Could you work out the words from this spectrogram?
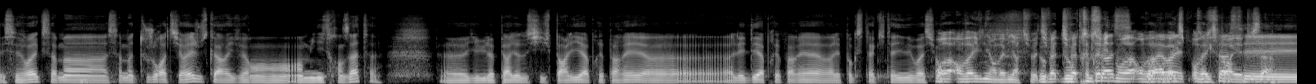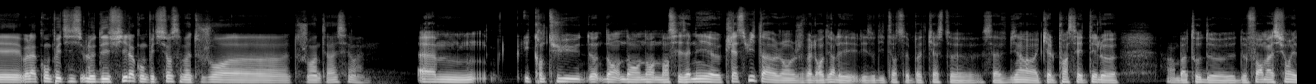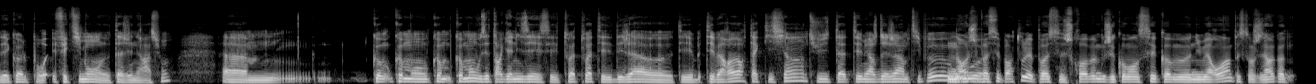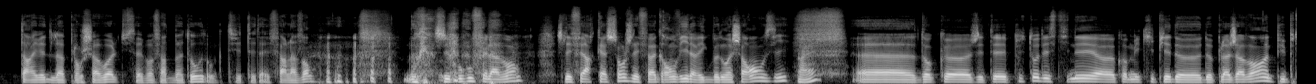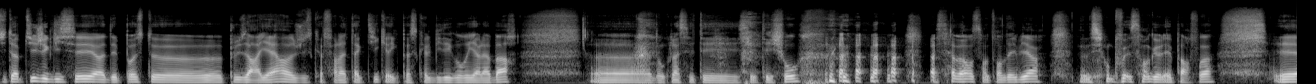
Et c'est vrai que ça m'a, ça m'a toujours attiré jusqu'à arriver en, en mini transat. Euh, il y a eu la période aussi, je parlais à préparer, euh, à l'aider à préparer. À l'époque, c'était Aquitaine Innovation. On va, on va, y venir, on va y venir. Tu vas, donc, tu vas, tu vas très très vite. On va, on va, ouais, on va explorer tout ça. Voilà, compétition, le défi, la compétition, ça m'a toujours, euh, toujours intéressé. Ouais. Euh, et quand tu dans, dans, dans, dans ces années euh, classe 8, hein, je vais leur dire, les, les auditeurs de ce podcast euh, savent bien à quel point ça a été le, un bateau de, de formation et d'école pour effectivement ta génération. Euh, com, comment, com, comment vous êtes organisé? C'est toi, toi, t'es déjà euh, t'es, t'es barreur, tacticien, tu t'émerges déjà un petit peu Non, ou... suis passé par tous les postes. Je crois même que j'ai commencé comme numéro un parce qu'en général, quand t'arrivais de la planche à voile, tu savais pas faire de bateau, donc tu étais allé faire l'avant. donc j'ai beaucoup fait l'avant. Je l'ai fait à Arcachon, je l'ai fait à Granville avec Benoît Charan aussi. Ouais. Euh, donc euh, j'étais plutôt destiné euh, comme équipier de, de, plage avant, et puis petit à petit j'ai glissé à des postes plus arrière jusqu'à faire la tactique avec Pascal Bidégory à la barre. Donc là c'était c'était chaud. ça va, on s'entendait bien, même si on pouvait s'engueuler parfois. Et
